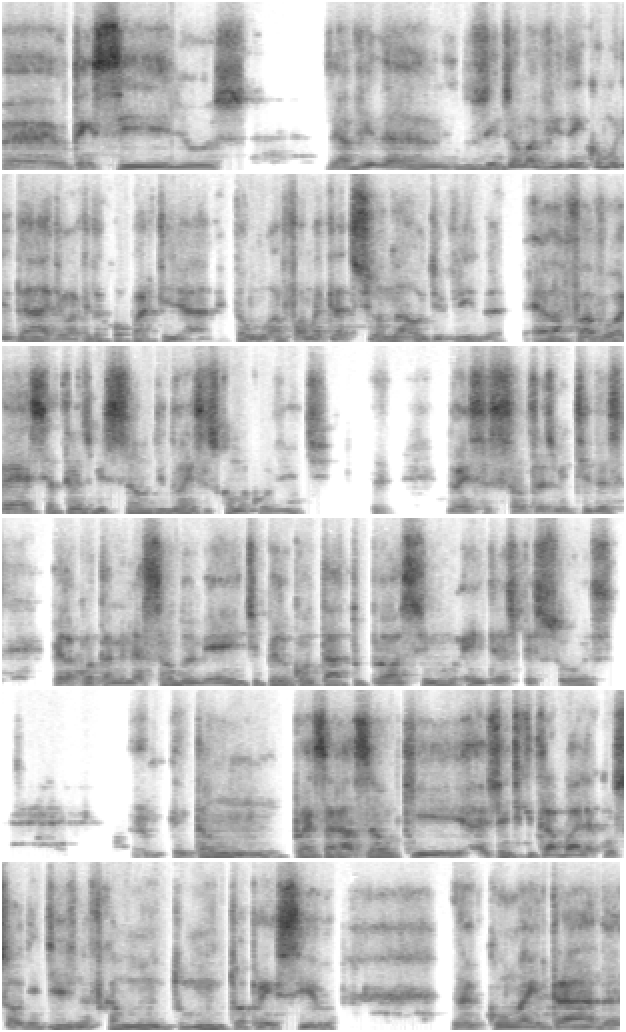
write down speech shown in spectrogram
é, utensílios. A vida dos índios é uma vida em comunidade, uma vida compartilhada. Então, a forma tradicional de vida, ela favorece a transmissão de doenças como a Covid. Doenças que são transmitidas pela contaminação do ambiente, pelo contato próximo entre as pessoas. Então, por essa razão que a gente que trabalha com saúde indígena fica muito, muito apreensivo né, com a entrada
